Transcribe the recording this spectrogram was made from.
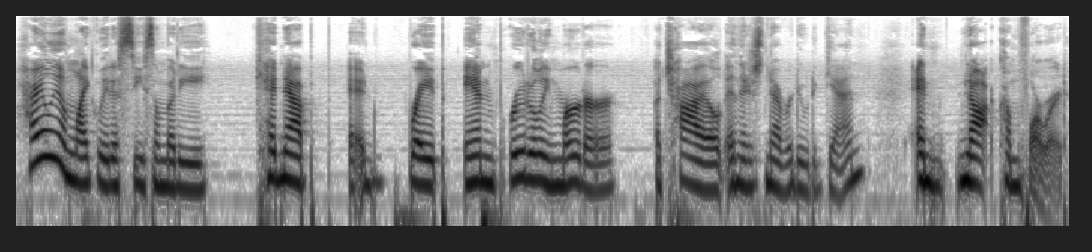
highly unlikely to see somebody kidnap and rape, and brutally murder a child and then just never do it again and not come forward.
